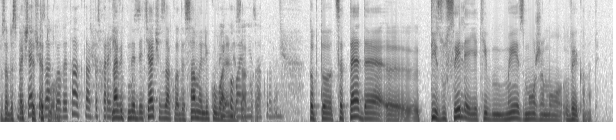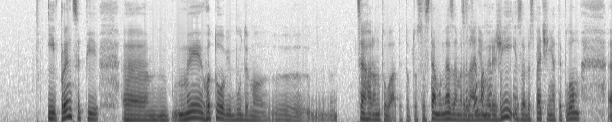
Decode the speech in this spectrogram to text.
забезпечити Дитячі теплом. заклади, так, так, безперечно. Навіть не дитячі заклади, саме лікувальні, лікувальні заклади. заклади. Тобто це те, де е, ті зусилля, які ми зможемо виконати. І, в принципі, е, ми готові будемо е, це гарантувати. Тобто систему незамерзання мережі і забезпечення теплом е,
